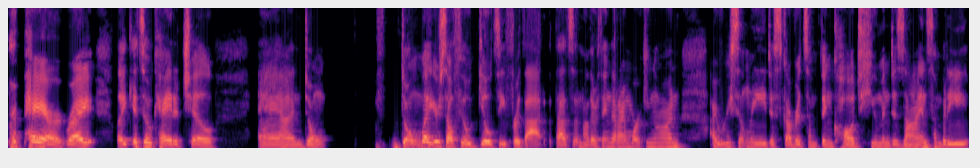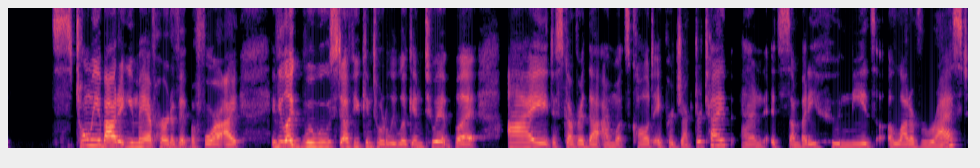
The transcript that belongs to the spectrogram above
prepare right? Like it's okay to chill and don't don't let yourself feel guilty for that. That's another thing that I'm working on. I recently discovered something called human design. Somebody told me about it. You may have heard of it before. I if you like woo-woo stuff, you can totally look into it, but I discovered that I'm what's called a projector type and it's somebody who needs a lot of rest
